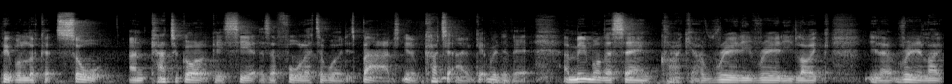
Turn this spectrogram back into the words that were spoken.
people look at salt and categorically see it as a four letter word. It's bad. You know cut it out get rid of it. And meanwhile they're saying crikey i really really like you know really like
